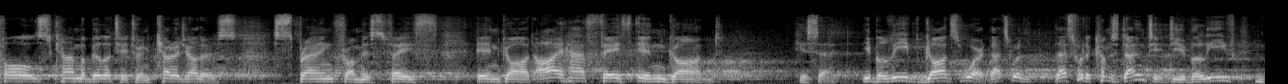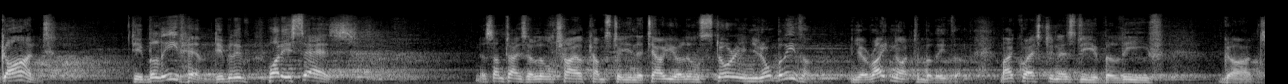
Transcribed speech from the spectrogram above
Paul's calm ability to encourage others sprang from his faith in God. I have faith in God, he said. He believed God's word. That's what, that's what it comes down to. Do you believe God? Do you believe him? Do you believe what he says? You know, sometimes a little child comes to you and they tell you a little story and you don't believe them. And you're right not to believe them. My question is do you believe God?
